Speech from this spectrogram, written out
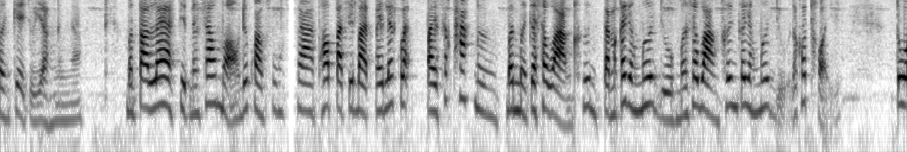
สังเกตอยู่อย่างหนึ่งนะ มันตอนแรกจิตมันเศร้าหมองด้วยความฟุ้งซ่านพอปฏิบัติไปเล็กไปสักพักหนึ่งมันเหมือนจะสว่างขึ้น แต่มันก็ยังมืดอยู่เหมือนสว่างขึ้นก็ยังมืดอยู่แล้วก็ถอย ตัว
